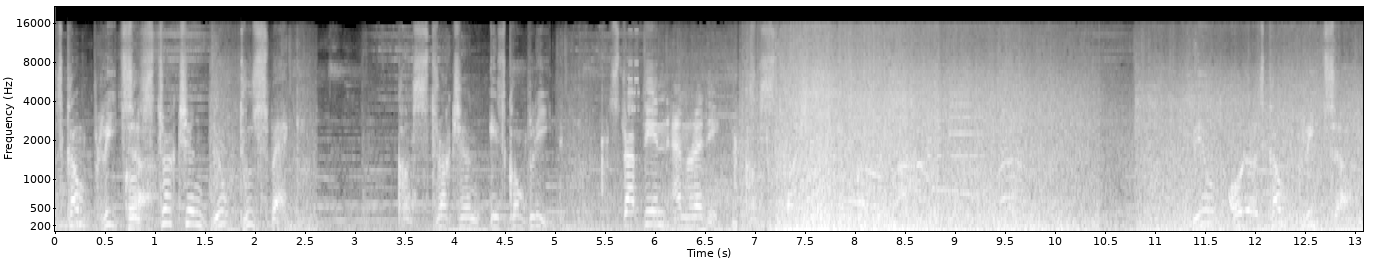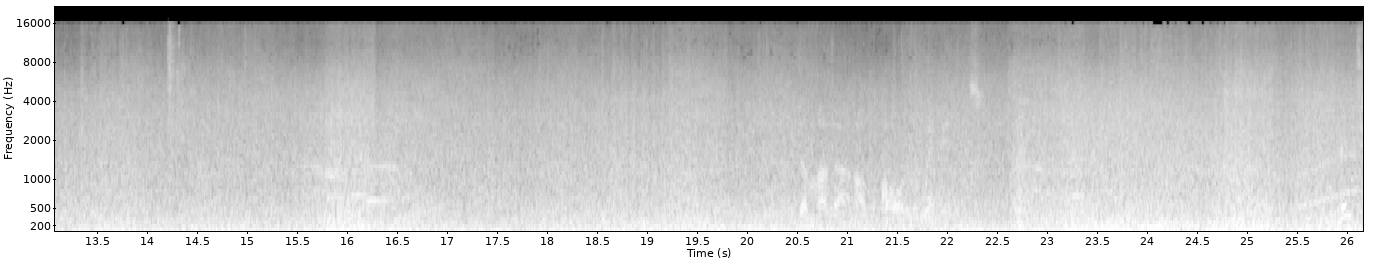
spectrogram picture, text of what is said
orders complete, sir. Construction built to spec. Construction is complete. Strapped in and ready. Construction. Build orders complete, sir. The mother of all weapons. Let's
